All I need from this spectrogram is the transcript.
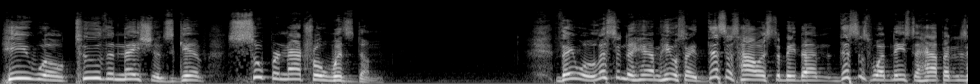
He will to the nations give supernatural wisdom. They will listen to him. He will say, This is how it's to be done. This is what needs to happen.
